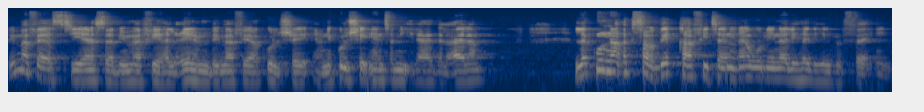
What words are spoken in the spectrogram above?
بما فيها السياسة بما فيها العلم بما فيها كل شيء يعني كل شيء ينتمي إلى هذا العالم لكنا أكثر دقة في تناولنا لهذه المفاهيم.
